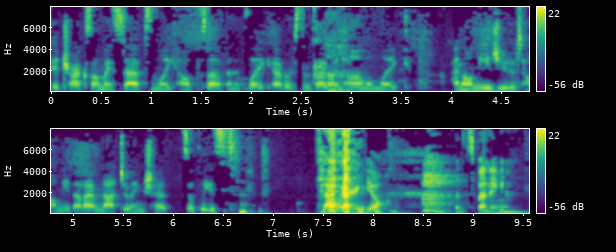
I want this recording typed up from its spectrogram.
it tracks all my steps and like health stuff. And it's like ever since I've been Uh-huh. home, I'm like, I don't need you to tell me that I'm not doing shit. So please, not wearing you. That's funny.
